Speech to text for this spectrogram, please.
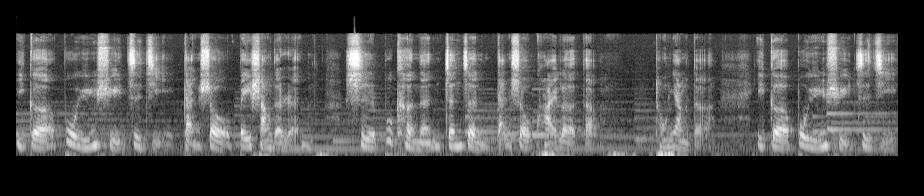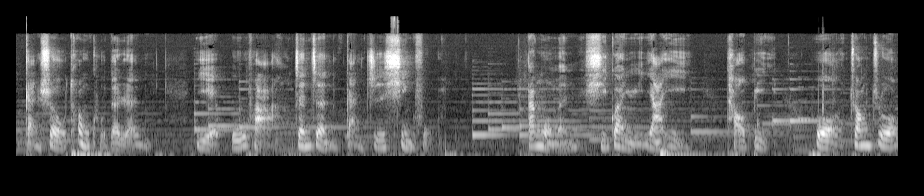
一个不允许自己感受悲伤的人，是不可能真正感受快乐的。同样的，一个不允许自己感受痛苦的人，也无法真正感知幸福。当我们习惯于压抑、逃避或装作，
